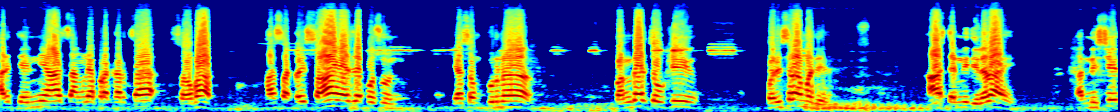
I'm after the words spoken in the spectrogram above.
आणि त्यांनी आज चांगल्या प्रकारचा सहभाग हा सकाळी सहा वाजल्यापासून या संपूर्ण बंगाल चौकी परिसरामध्ये आज त्यांनी दिलेला आहे. आणि निश्चित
